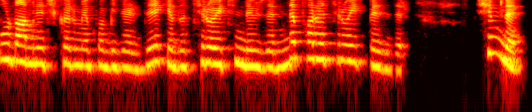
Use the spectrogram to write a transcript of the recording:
buradan bile çıkarım yapabilirdik. Ya da tiroidin de üzerinde paratiroid bezidir. Şimdi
